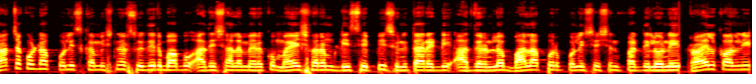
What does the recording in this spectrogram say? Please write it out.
రాచకొండ పోలీస్ కమిషనర్ సుధీర్ బాబు ఆదేశాల మేరకు Maheshwaram D C P Sunitha Reddy ఆధ్వర్యంలో బాలాపూర్ పోలీస్ స్టేషన్ పరిధిలోని రాయల్ కాలనీ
